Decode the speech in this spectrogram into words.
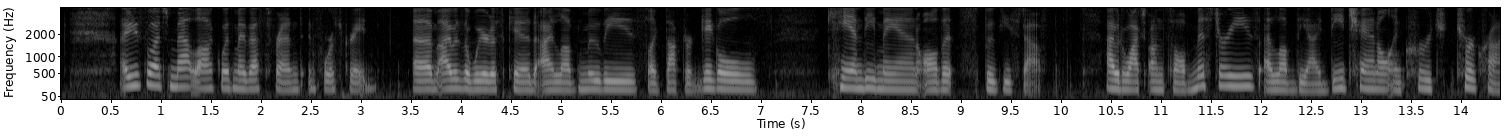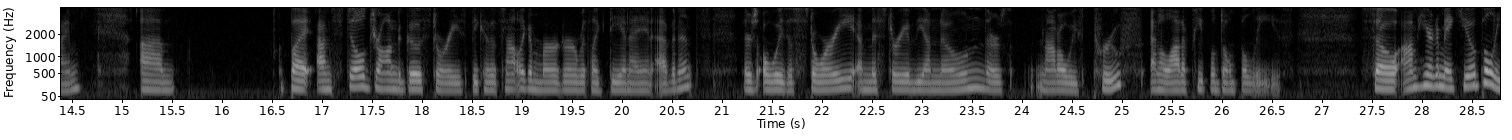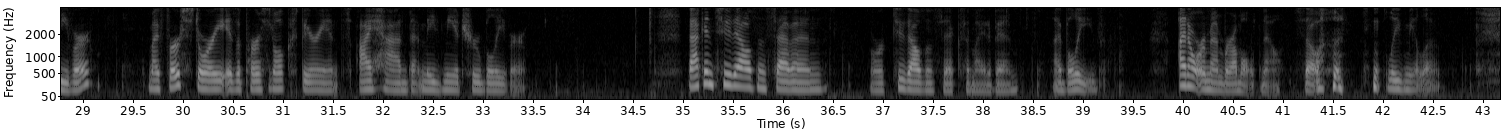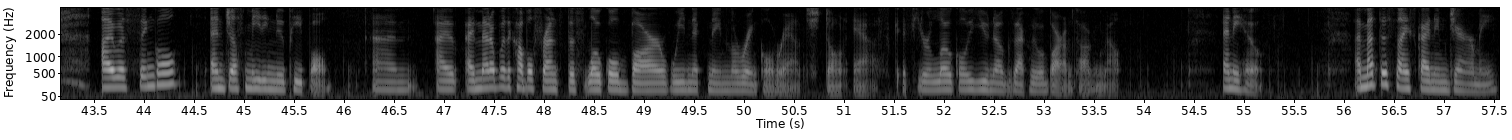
I used to watch Matlock with my best friend in fourth grade. Um, I was the weirdest kid. I loved movies like Dr. Giggles, Candyman, all that spooky stuff. I would watch Unsolved Mysteries. I loved the ID channel and true crime. Um, but I'm still drawn to ghost stories because it's not like a murder with like DNA and evidence. There's always a story, a mystery of the unknown. There's not always proof, and a lot of people don't believe. So I'm here to make you a believer. My first story is a personal experience I had that made me a true believer. Back in 2007 or 2006, it might have been, I believe. I don't remember, I'm old now, so leave me alone. I was single and just meeting new people. Um, I, I met up with a couple friends this local bar we nicknamed the Wrinkle Ranch. Don't ask. If you're local, you know exactly what bar I'm talking about. Anywho, I met this nice guy named Jeremy.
